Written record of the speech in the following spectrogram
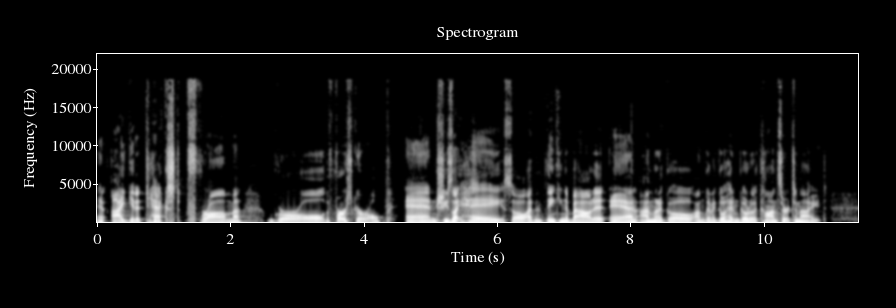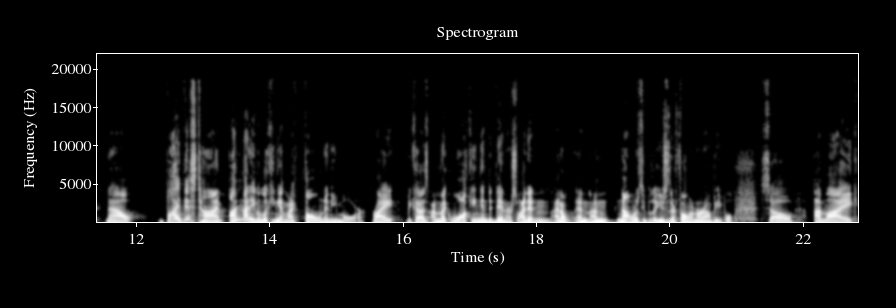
and I get a text from girl, the first girl, and she's like, "Hey, so I've been thinking about it, and I'm gonna go. I'm gonna go ahead and go to the concert tonight." Now, by this time, I'm not even looking at my phone anymore, right? Because I'm like walking into dinner. So I didn't, I don't, and I'm not one of those people that uses their phone when I'm around people. So I'm like,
